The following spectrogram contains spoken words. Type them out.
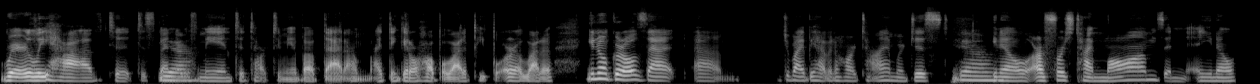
rarely have to to spend Yeah. with me and to talk to me about that. Um, I think it'll help a lot of people or a lot of you know girls that um you might be having a hard time or just Yeah. you know our first time moms and, and you know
